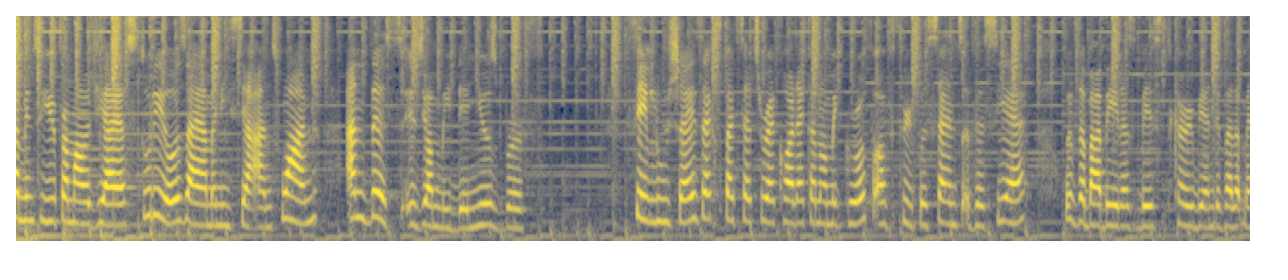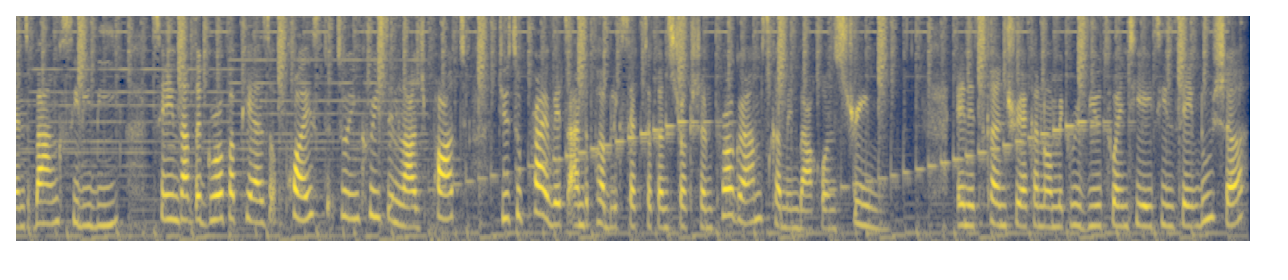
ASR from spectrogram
Coming to you from our GIS studios, I am Anicia Antoine, and this is your midday news brief. St. Lucia is expected to record economic growth of 3% this year, with the Barbados-based Caribbean Development Bank, CDB, saying that the growth appears poised to increase in large part due to private and public sector construction programs coming back on stream. In its Country Economic Review 2018 St. Lucia,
